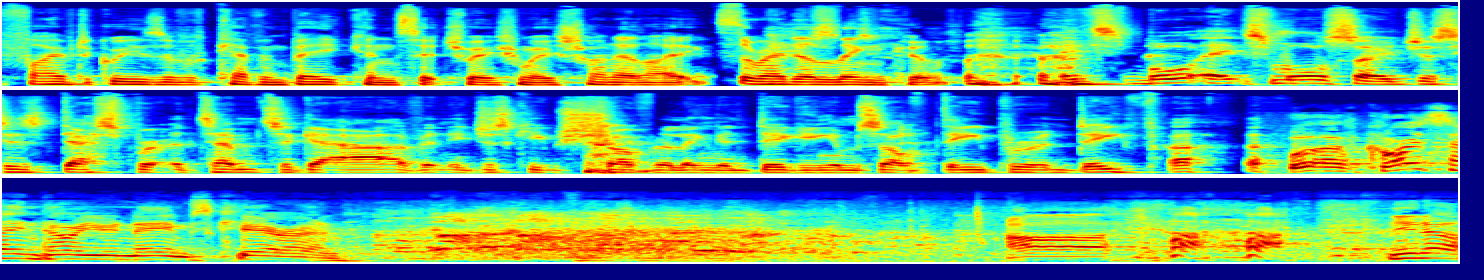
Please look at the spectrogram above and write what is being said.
five degrees of Kevin Bacon situation where he's trying to like thread a link of. it's more. It's more so just his desperate attempt to get out of it, and he just keeps shoveling and digging himself deeper and deeper deeper. well, of course I know your name's Karen. Uh, you know,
